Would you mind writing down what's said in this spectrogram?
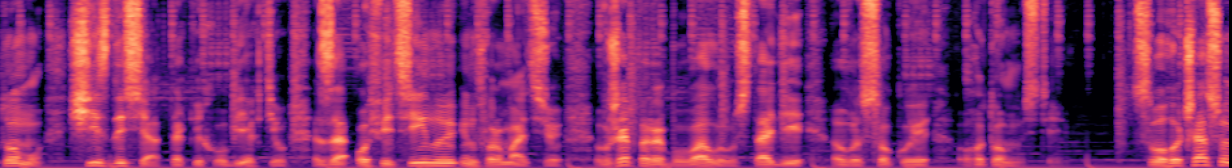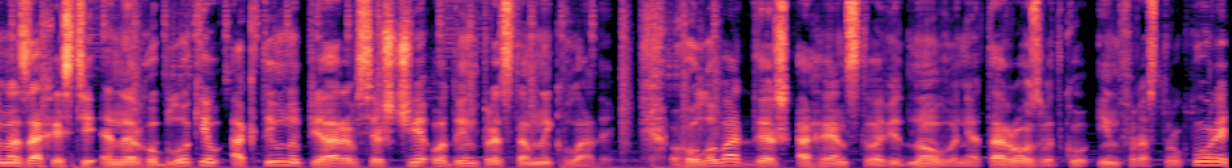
тому 60 таких об'єктів за офіційною інформацією вже перебували у стадії високої готовності. Свого часу на захисті енергоблоків активно піарився ще один представник влади голова Держагентства відновлення та розвитку інфраструктури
